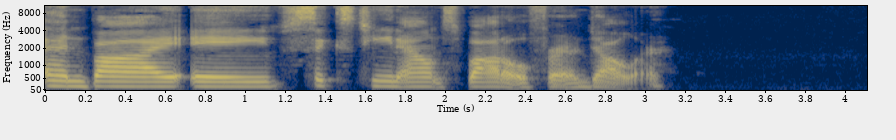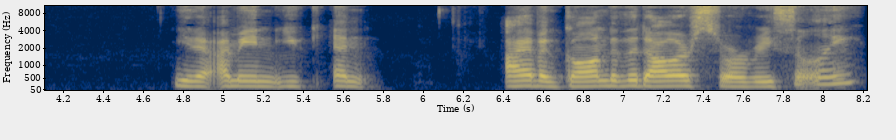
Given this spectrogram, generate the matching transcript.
and buy a 16 ounce bottle for a dollar. You know, I mean, you and I haven't gone to the dollar store recently,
